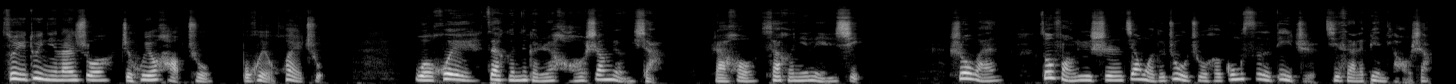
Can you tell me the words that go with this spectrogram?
所以对您来说只会有好处，不会有坏处。我会再和那个人好好商量一下，然后再和您联系。说完，走访律师将我的住处和公司的地址记在了便条上。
